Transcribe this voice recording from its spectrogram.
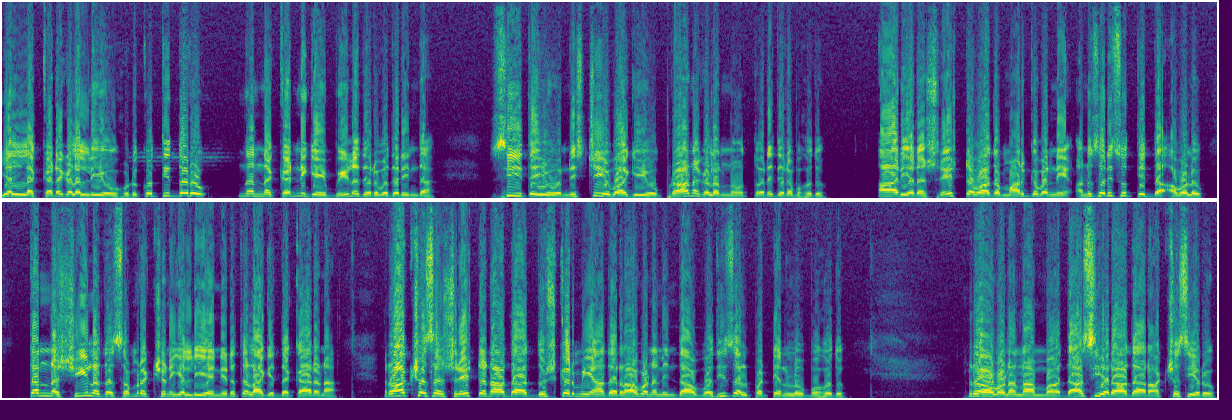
ಎಲ್ಲ ಕಡೆಗಳಲ್ಲಿಯೂ ಹುಡುಕುತ್ತಿದ್ದರೂ ನನ್ನ ಕಣ್ಣಿಗೆ ಬೀಳದಿರುವುದರಿಂದ ಸೀತೆಯು ನಿಶ್ಚಯವಾಗಿಯೂ ಪ್ರಾಣಗಳನ್ನು ತೊರೆದಿರಬಹುದು. ಆರ್ಯರ ಶ್ರೇಷ್ಠವಾದ ಮಾರ್ಗವನ್ನೇ ಅನುಸರಿಸುತ್ತಿದ್ದ ಅವಳು ತನ್ನ ಶೀಲದ ಸಂರಕ್ಷಣೆಯಲ್ಲಿಯೇ ನಿರತಳಾಗಿದ್ದ ಕಾರಣ ರಾಕ್ಷಸ ಶ್ರೇಷ್ಠನಾದ ದುಷ್ಕರ್ಮಿಯಾದ ರಾವಣನಿಂದ ವಧಿಸಲ್ಪಟ್ಟಿರಲೂಬಹುದು. ರಾವಣ ನಮ್ಮ ದಾಸಿಯರಾದ ರಾಕ್ಷಸಿಯರು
